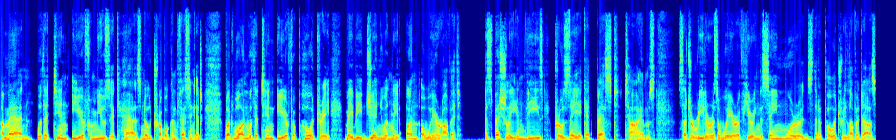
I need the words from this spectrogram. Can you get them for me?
A man with a tin ear for music has no trouble confessing it, but one with a tin ear for poetry may be genuinely unaware of it, especially in these prosaic at best times. Such a reader is aware of hearing the same words that a poetry lover does,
